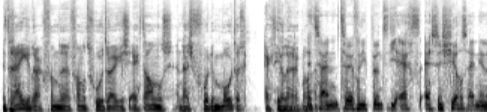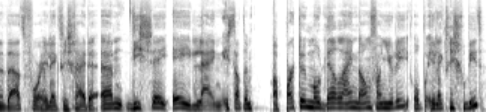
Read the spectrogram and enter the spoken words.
Het rijgedrag van, de, van het voertuig is echt anders. En dat is voor de motor echt heel erg Het belangrijk. zijn twee van die punten die echt essentieel zijn inderdaad voor elektrisch rijden. Ehm, die CE-lijn, is dat een aparte modellijn dan van jullie op elektrisch gebied?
